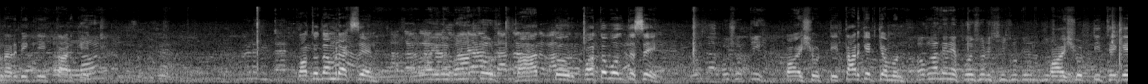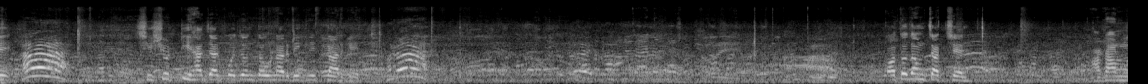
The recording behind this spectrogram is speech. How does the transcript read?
ওনার বিক্রির টার্গেট কত দাম রাখছেন? বাহাত্তর। কত বলতেছে? পঁয়ষট্টি। টার্গেট কেমন? পঁয়ষট্টি থেকে ছেষট্টি হাজার পর্যন্ত ওনার বিক্রির টার্গেট কত দাম চাচ্ছেন? আটান্ন।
